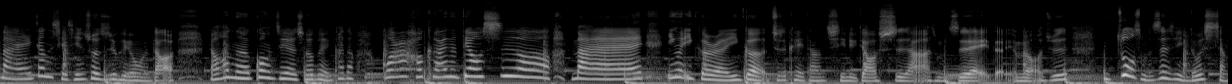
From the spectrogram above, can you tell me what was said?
买，这样子写情书的时就可以用得到了。然后呢，逛街的时候可以看到，哇，好可爱的吊饰哦，买，因为一个人一个就是可以当情侣吊饰啊，什么之类的，有没有？就是你做什么事情，你都会想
